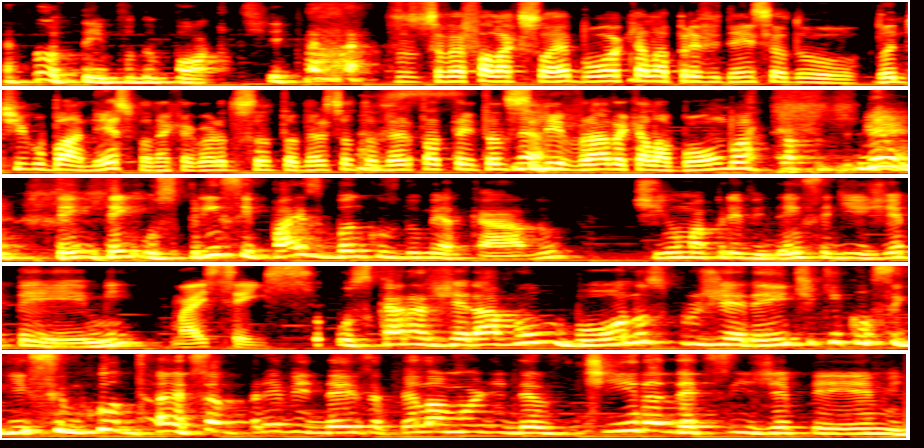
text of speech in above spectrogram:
o tempo do Pocket. Você vai falar que só é boa aquela previdência do, do antigo Banespa, né? Que agora é do Santander. O Santander tá tentando Não. se livrar daquela bomba. Não, tem, tem os principais bancos do mercado tinha uma previdência de GPM. Mais seis. Os caras geravam um bônus pro gerente que conseguisse mudar essa previdência. Pelo amor de Deus, tira desse GPM.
